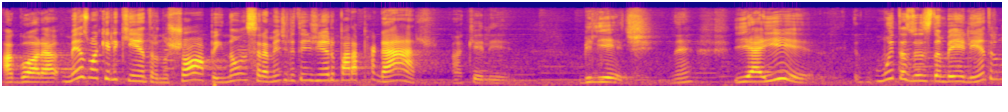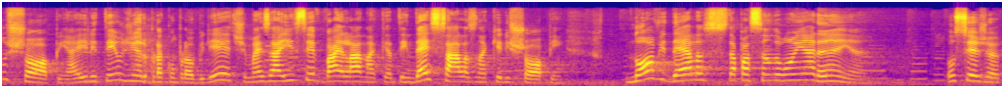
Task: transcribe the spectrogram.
Agora, mesmo aquele que entra no shopping, não necessariamente ele tem dinheiro para pagar aquele bilhete, né? E aí muitas vezes também ele entra no shopping, aí ele tem o dinheiro para comprar o bilhete, mas aí você vai lá, na, tem 10 salas naquele shopping, nove delas está passando o Homem-Aranha. Ou seja,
